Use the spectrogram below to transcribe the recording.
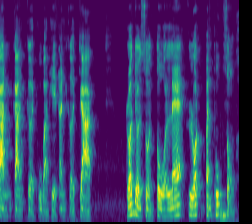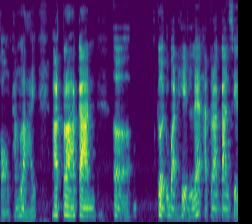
กันการเกิดอุบัติเหตุอันเกิดจาก รถยนต์ส่วนตัวและรถบรรทุกส่งของทั้งหลาย อัตราการเเกิดอุบัติเหตุ และอัตราการเสีย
